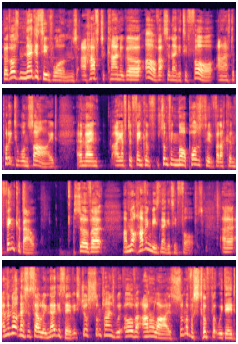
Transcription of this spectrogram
But those negative ones, I have to kind of go, oh, that's a negative thought, and I have to put it to one side, and then I have to think of something more positive that I can think about so that I'm not having these negative thoughts. Uh, and they're not necessarily negative, it's just sometimes we overanalyze some of the stuff that we did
